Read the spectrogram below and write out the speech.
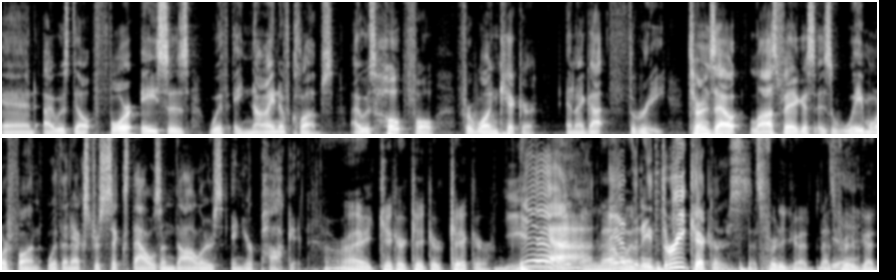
and I was dealt four aces with a nine of clubs. I was hopeful for one kicker and I got three. Turns out Las Vegas is way more fun with an extra $6,000 in your pocket. All right. Kicker, kicker, kicker. Yeah. Anthony, one. three kickers. That's pretty good. That's yeah. pretty good.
